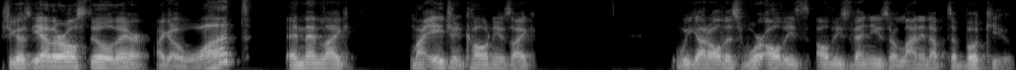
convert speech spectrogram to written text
She goes, yeah, they're all still there. I go, what? And then like my agent called and he was like, we got all this work, all these, all these venues are lining up to book you.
